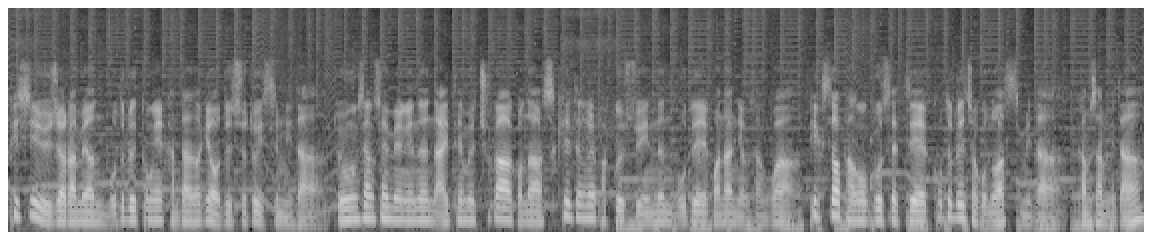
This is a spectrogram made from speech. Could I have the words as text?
PC 유저라면 모드를 통해 간단하게 얻을 수도 있습니다. 동영상 설명에는 아이템을 추가하거나 스킬 등을 바꿀 수 있는 모드에 관한 영상과 픽서 방어구 세트의 코드를 적어 놓았습니다. 감사합니다.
